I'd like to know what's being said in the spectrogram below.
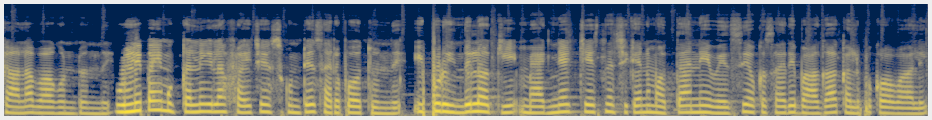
చాలా బాగుంటుంది. ఉల్లిపాయ ముక్కల్ని ఇలా ఫ్రై చేసుకుంటే సరిపోతుంది. ఇప్పుడు ఇందులోకి మ్యాగ్నేట్ చేసిన చికెన్ మొత్తాన్ని వేసి ఒకసారి బాగా కలుపుకోవాలి.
